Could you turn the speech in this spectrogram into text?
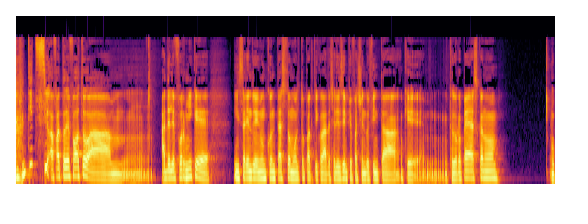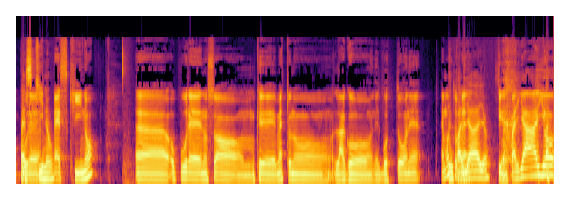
tizio ha fatto le foto a, mm, a, delle formiche inserendole in un contesto molto particolare, cioè ad esempio facendo finta che, mm, che loro pescano, oppure peschino, peschino eh, oppure non so, che mettono l'ago nel bottone. È molto nel pagliaio. Bello. Sì, nel pagliaio,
